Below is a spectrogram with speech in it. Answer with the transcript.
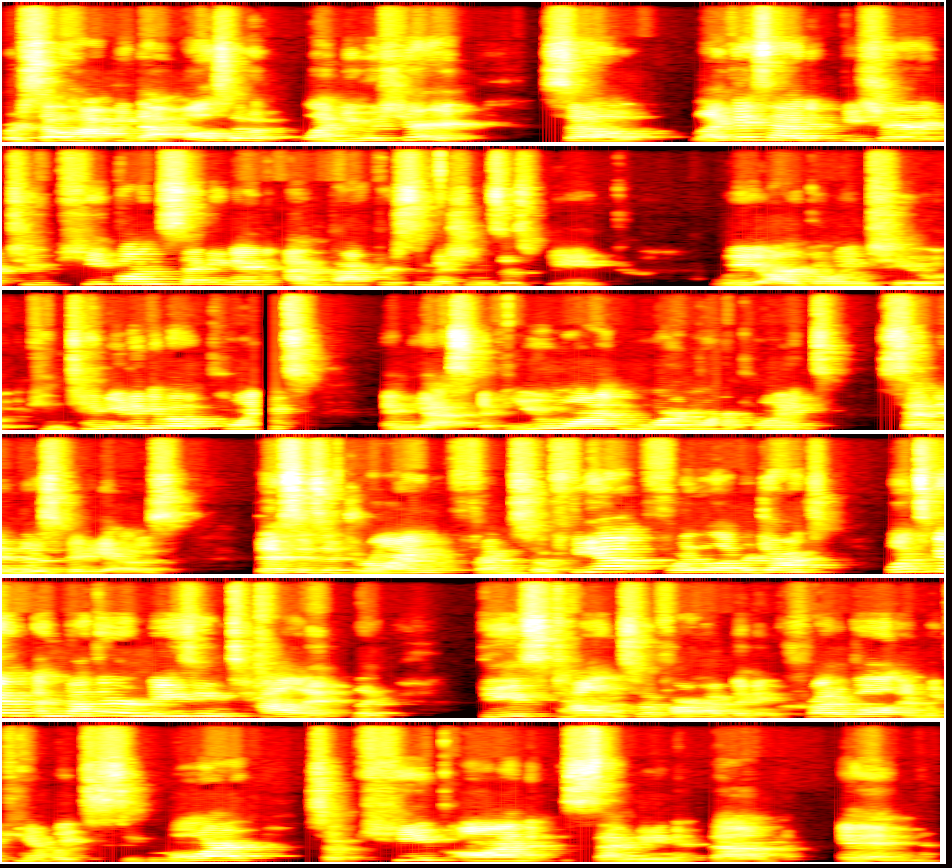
We're so happy that also won you a shirt. So like I said, be sure to keep on sending in M Factor submissions this week. We are going to continue to give out points. And yes, if you want more and more points, send in those videos. This is a drawing from Sophia for the Lumberjacks. Once again, another amazing talent. Like these talents so far have been incredible and we can't wait to see more. So keep on sending them in.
